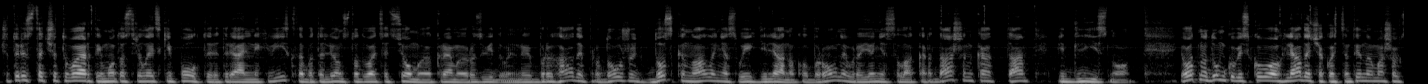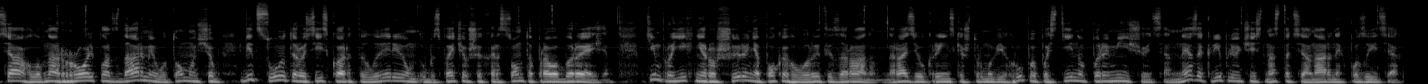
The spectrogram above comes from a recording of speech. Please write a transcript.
404-й мотострілецький полк територіальних військ та батальйон 127-ї окремої розвідувальної бригади продовжують вдосконалення своїх ділянок оборони в районі села Кардашенка та Підлісного. І от на думку військового оглядача Костянтина Машовця, головна роль плацдармів у тому, щоб відсунути російську артилерію, убезпечивши Херсон та правобережжя. Втім, про їхнє розширення поки говорити зарано. Наразі українські штурмові групи постійно переміщуються, не закріплюючись на стаціонарних позиціях.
